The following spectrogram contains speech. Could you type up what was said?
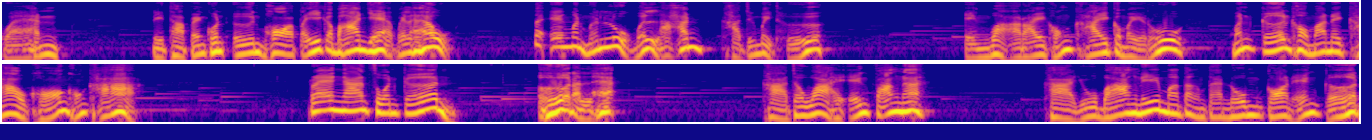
แกวนนี่ถ้าเป็นคนอื่นพ่อตีกับบานแยกไปแล้ว แต่เองมันเหมือนลูกเหมือนหลาน ข้าจึงไม่ถือ เองว่าอะไรของใครก็ไม่รู้ มันเกินเข้ามาในข้าวของของข้า แรงงานส่วนเกิน เออ นั่นแหละ ข้าจะว่าให้เองฟังนะ ข้าอยู่บางนี้มาตั้งแต่นุ่มก่อนเองเกิด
